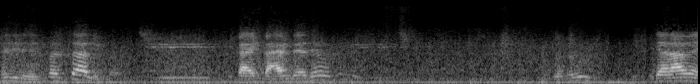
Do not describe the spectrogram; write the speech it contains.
ખરીદી છે. બસ ચાલુ કાંઈ કાયમ રહે છે વિચાર આવે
